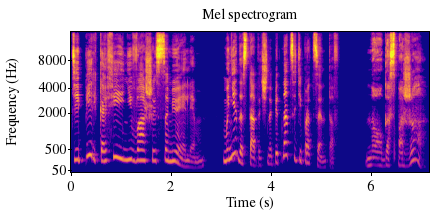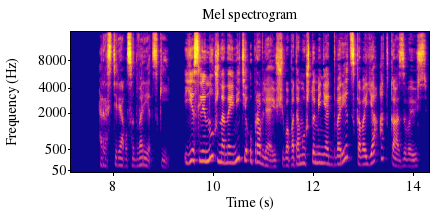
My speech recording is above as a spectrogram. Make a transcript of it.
Теперь кофейни ваши с Самюэлем. Мне достаточно 15%. Но госпожа, растерялся дворецкий. Если нужно, наймите управляющего, потому что менять дворецкого я отказываюсь.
